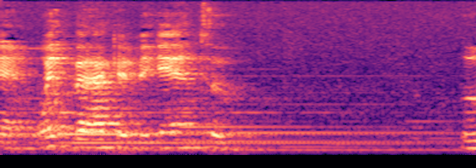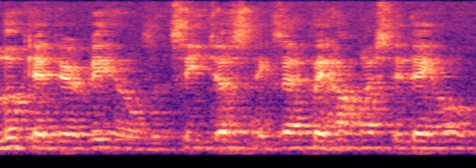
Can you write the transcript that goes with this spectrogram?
and went back and began to look at their bills and see just exactly how much did they owe.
